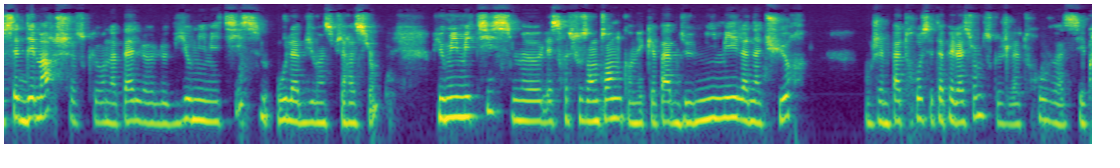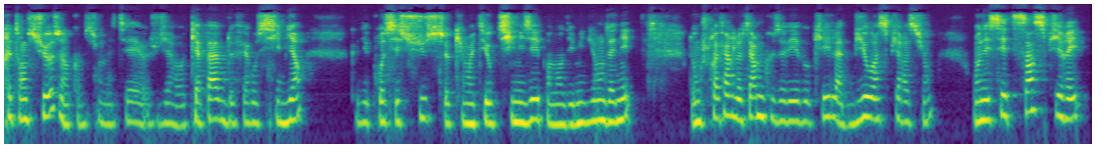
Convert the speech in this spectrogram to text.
cette démarche, ce qu'on appelle le biomimétisme ou la bioinspiration. Biomimétisme laisserait sous-entendre qu'on est capable de mimer la nature. Donc, j'aime pas trop cette appellation parce que je la trouve assez prétentieuse, comme si on était, je veux dire, capable de faire aussi bien que des processus qui ont été optimisés pendant des millions d'années. Donc, je préfère le terme que vous avez évoqué, la bioinspiration. On essaie de s'inspirer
